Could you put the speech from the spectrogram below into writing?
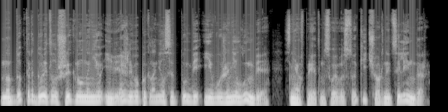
но доктор Дулитл шикнул на нее и вежливо поклонился Тумбе и его жене Лумбе, сняв при этом свой высокий черный цилиндр.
